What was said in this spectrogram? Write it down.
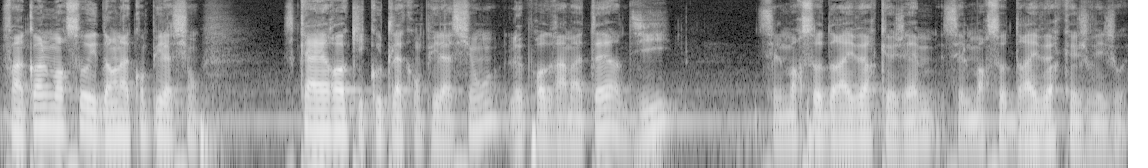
enfin, quand le morceau est dans la compilation, Skyrock écoute la compilation, le programmateur dit, c'est le morceau de driver que j'aime, c'est le morceau de driver que je vais jouer.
